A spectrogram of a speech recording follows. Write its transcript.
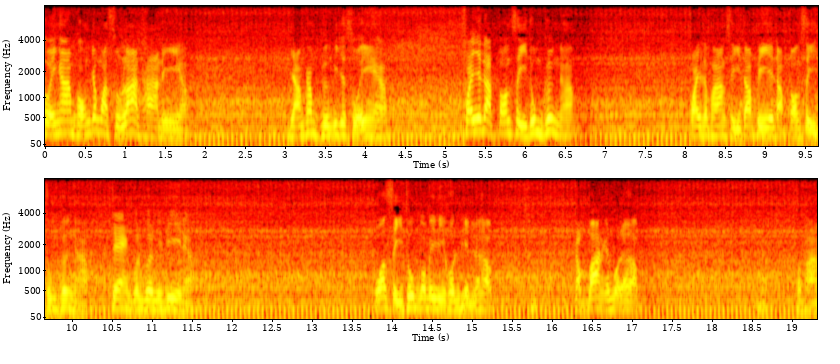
สวยงามของจังหวัดสุราษฎร์ธานีครับ ยามค่ำคืนก็จะสวยอย่างนี้ครับ ไฟจะดับตอนสี่ทุ่มครึ่งนะครับ ไฟสะพานสีตาปีจะดับตอนสี่ทุ่มครึ่งนะครับ แจ้งเพื่อนๆพี่ๆนะครับเพราะว่าสี่ทุ่มก็ไม่มีคนเห็นแล้วครับ กลับบ้านกันหมดแล้วครับสะพาน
